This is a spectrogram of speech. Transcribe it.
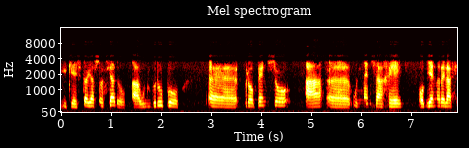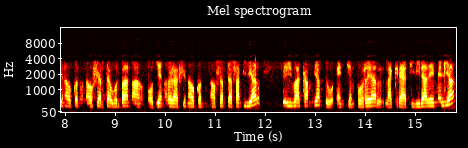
y que estoy asociado a un grupo propenso a un mensaje o bien relacionado con una oferta urbana o bien relacionado con una oferta familiar, se iba cambiando en tiempo real la creatividad de Emilia,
